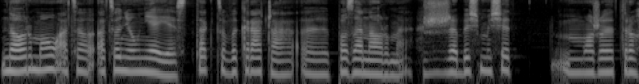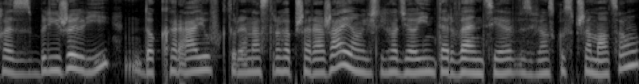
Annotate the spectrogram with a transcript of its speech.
normą, a co, a co nią nie jest, tak, co wykracza e, poza normę. Żebyśmy się może trochę zbliżyli do krajów, które nas trochę przerażają, jeśli chodzi o interwencje w związku z przemocą,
